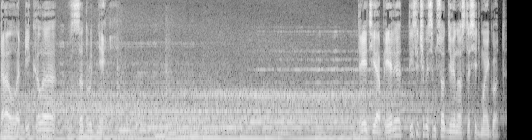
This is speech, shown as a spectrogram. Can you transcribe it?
Далла Пиккола в затруднении. 3 апреля 1897 год.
